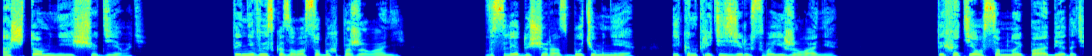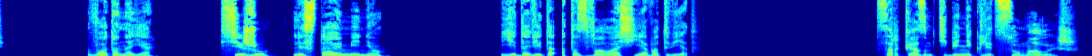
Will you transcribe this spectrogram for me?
А что мне еще делать? Ты не высказал особых пожеланий. В следующий раз будь умнее и конкретизируй свои желания. Ты хотел со мной пообедать? Вот она я. Сижу, листаю меню. Ядовито отозвалась я в ответ. Сарказм тебе не к лицу, малыш.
